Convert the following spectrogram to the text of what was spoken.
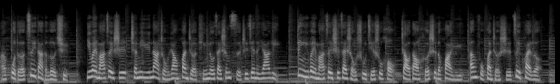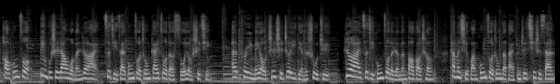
而获得最大的乐趣。一位麻醉师沉迷于那种让患者停留在生死之间的压力；另一位麻醉师在手术结束后找到合适的话语安抚患者时最快乐。好工作并不是让我们热爱自己在工作中该做的所有事情。Apri 没有支持这一点的数据。热爱自己工作的人们报告称。他们喜欢工作中的百分之七十三，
